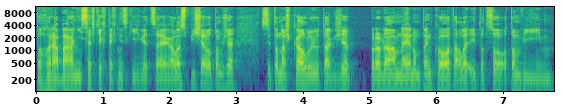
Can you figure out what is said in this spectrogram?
toho hrabání se v těch technických věcech, ale spíše o tom, že si to naškáluju tak, že prodám nejenom ten kód, ale i to, co o tom vím.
